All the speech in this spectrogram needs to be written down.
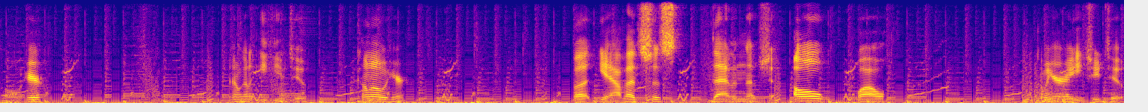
Go over here. I'm gonna eat you too. Come over here. But yeah, that's just that in a nutshell. Oh, wow. Come here, I eat you too.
